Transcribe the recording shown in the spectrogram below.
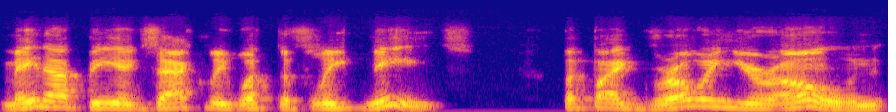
may not be exactly what the fleet needs. But by growing your own,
